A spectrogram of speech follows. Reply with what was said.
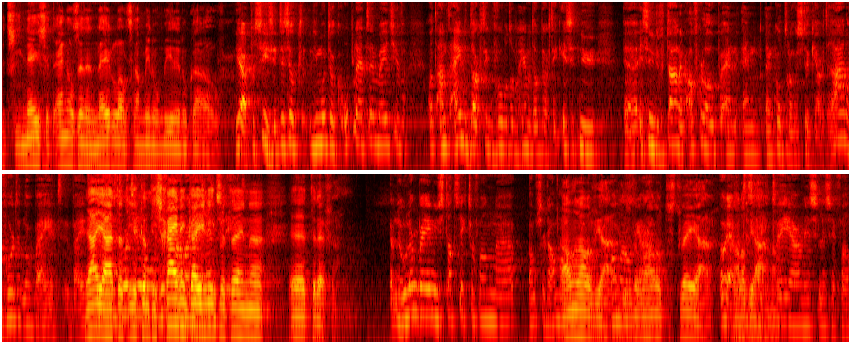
Het Chinees, het Engels en het Nederlands gaan min of meer in elkaar over. Ja, precies. Het is ook, je moet ook opletten een beetje. Want aan het einde dacht ik bijvoorbeeld op een gegeven moment ook, dacht ik, is het nu uh, is nu de vertaling afgelopen en, en, en, komt er nog een stukje achteraan of hoort het nog bij het... Bij het ja, ja dat, je kunt die scheiding kan je niet meteen uh, uh, treffen. En hoe lang ben je nu stadsdichter van Amsterdam? Anderhalf jaar. Anderhalf is nog een half, is twee jaar. Oh ja, half het is jaar twee jaar wisselen ze van,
